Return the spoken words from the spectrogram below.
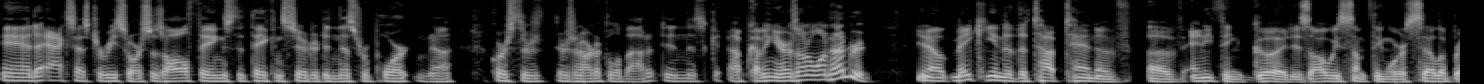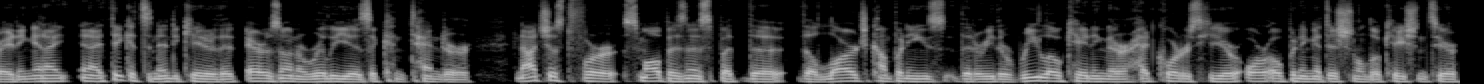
and access to resources, all things that they considered in this report. And uh, of course, there's there's an article about it in this upcoming Arizona 100. You know, making into the top 10 of of anything good is always something worth celebrating, and I and I think it's an indicator that Arizona really is a contender, not just for small business, but the the large companies that are either relocating their headquarters here or opening additional locations here.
